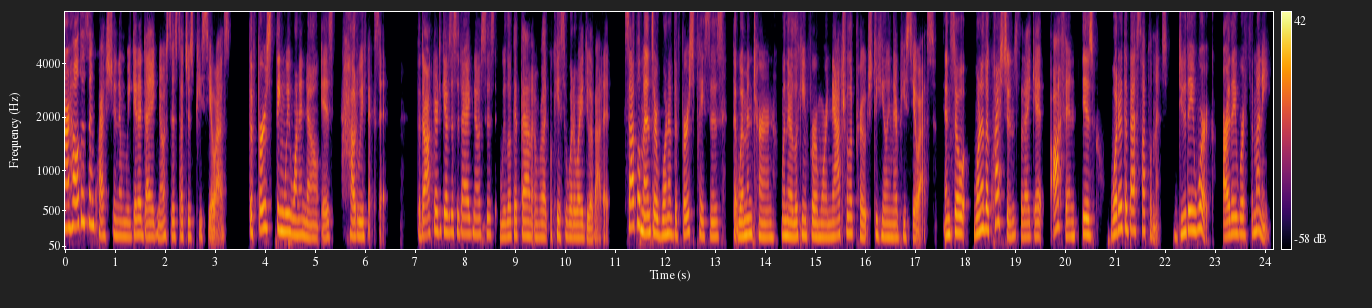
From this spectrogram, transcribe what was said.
our health is in question and we get a diagnosis such as PCOS, the first thing we want to know is how do we fix it? The doctor gives us a diagnosis, we look at them and we're like, okay, so what do I do about it? Supplements are one of the first places that women turn when they're looking for a more natural approach to healing their PCOS. And so, one of the questions that I get often is what are the best supplements? Do they work? Are they worth the money?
